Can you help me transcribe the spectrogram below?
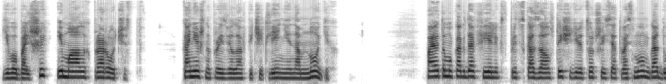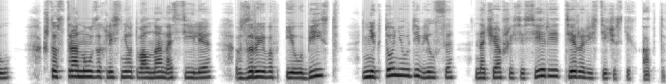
его больших и малых пророчеств, конечно, произвела впечатление на многих. Поэтому, когда Феликс предсказал в 1968 году что страну захлестнет волна насилия, взрывов и убийств, никто не удивился начавшейся серии террористических актов.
